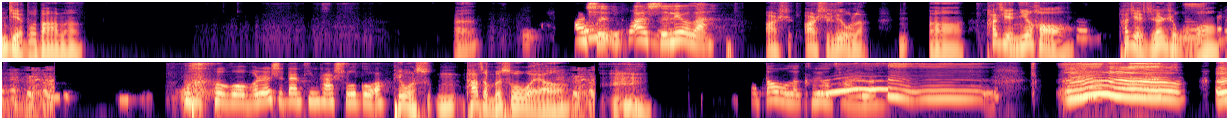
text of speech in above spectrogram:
你姐多大了？啊？二十二十六了。二十二十六了。嗯啊，他姐你好，他姐认识我不？我我不认识，但听他说过。听我说，嗯，他怎么说我呀？我逗了，可有才了。嗯嗯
